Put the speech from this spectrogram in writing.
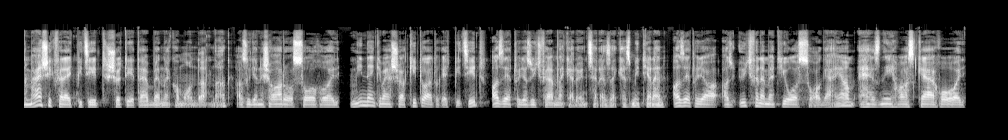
A másik fel egy picit sötétebb ennek a mondatnak, az ugyanis arról szól, hogy mindenki mással kitoltok egy picit, azért, hogy az ügyfelemnek előnyt szerezek. Ez mit jelent? Azért, hogy a, az ügyfelemet jól szolgáljam, ehhez néha az kell, hogy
